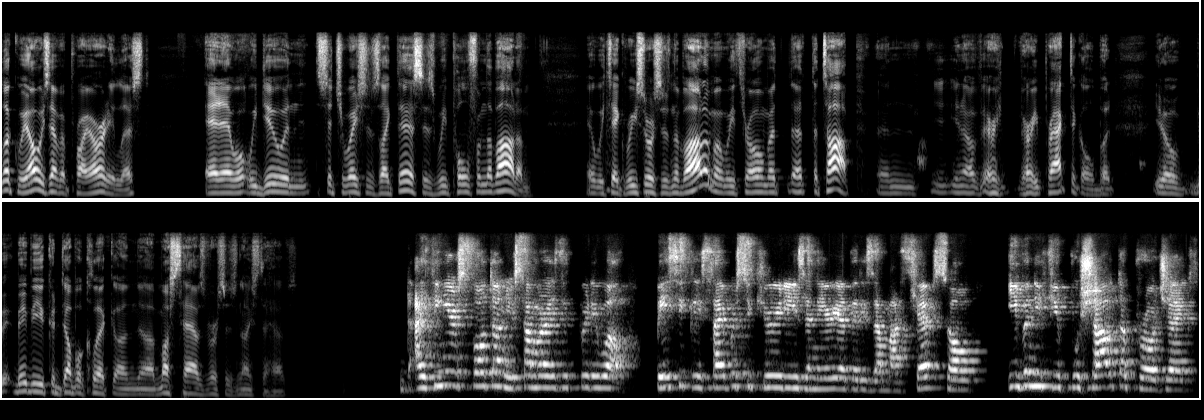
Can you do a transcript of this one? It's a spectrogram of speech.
look, we always have a priority list. And what we do in situations like this is we pull from the bottom. and we take resources in the bottom and we throw them at, at the top. And you know, very, very practical, but you know, maybe you could double click on uh, must-haves versus nice-to-haves. I think you're spot on. You summarized it pretty well. Basically, cybersecurity is an area that is a must-have. So even if you push out a project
